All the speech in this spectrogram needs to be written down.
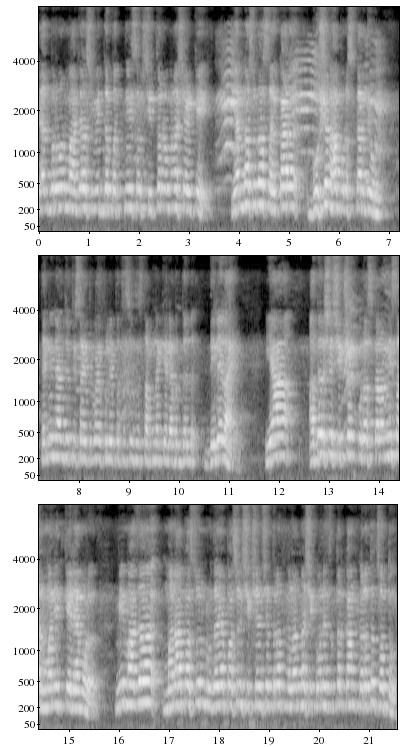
त्याचबरोबर माझ्या सुविध पत्नी सौ शीतल शेळके यांना सुद्धा सहकार भूषण हा पुरस्कार देऊन त्यांनी ज्ञानज्योती सावित्रीबाई फुले पतसंस्थे स्थापना केल्याबद्दल दिलेला आहे. या आदर्श शिक्षक पुरस्कारांनी सन्मानित केल्यामुळं मी माझं मनापासून हृदयापासून शिक्षण क्षेत्रात मुलांना शिकवण्याचं तर काम करतच होतो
